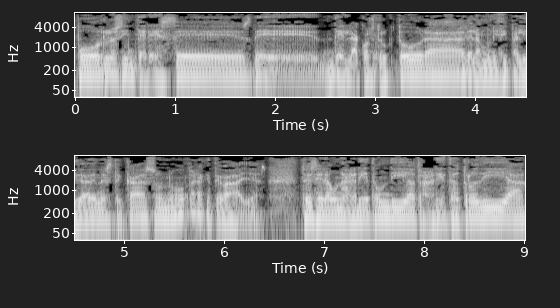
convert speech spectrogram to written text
por los intereses de, de la constructora, de la municipalidad en este caso, ¿no? Para que te vayas. Entonces era una grieta un día, otra grieta otro día,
